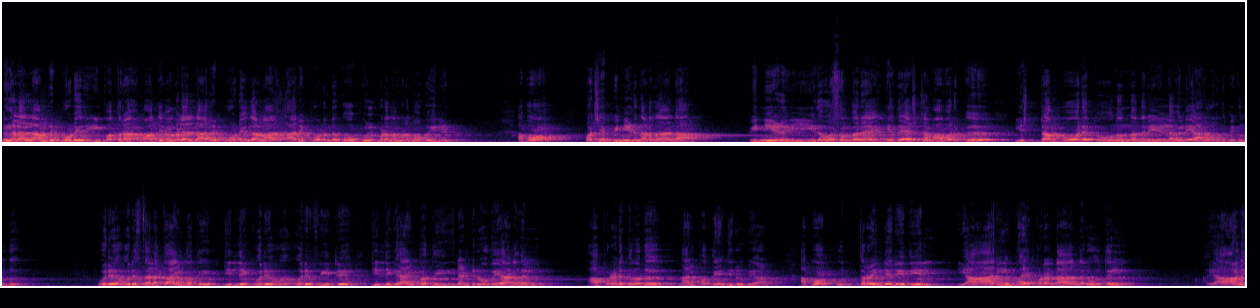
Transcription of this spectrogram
നിങ്ങളെല്ലാം റിപ്പോർട്ട് ചെയ്ത് ഈ പത്ര മാധ്യമങ്ങളെല്ലാം റിപ്പോർട്ട് ചെയ്താണ് ആ- റിപ്പോർട്ടിന്റെ കോപ്പി ഉൾപ്പെടെ നമ്മുടെ മൊബൈലുണ്ട് അപ്പോൾ പക്ഷേ പിന്നീട് നടന്നത് പിന്നീട് ഈ ദിവസം വരെ യഥേഷ്ടം അവർക്ക് ഇഷ്ടം പോലെ തോന്നുന്ന നിലയിലുള്ള വിലയാണ് വർദ്ധിപ്പിക്കുന്നത്. ഒരു ഒരു സ്ഥലത്ത് അമ്പത്തി ജില്ലയ്ക്ക് ഒരു ഒരു ഫീറ്റ് ജില്ലയ്ക്ക് അമ്പത്തി രണ്ട് രൂപയാണെങ്കിൽ അപ്പുറം എടുക്കുന്നത് നാൽപ്പത്തി അഞ്ച് രൂപയാണ് അപ്പോൾ കുത്രയിന്റെ രീതിയിൽ ഈ ആരെയും ഭയപ്പെടേണ്ട എന്ന രൂപത്തിൽ ആണ്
